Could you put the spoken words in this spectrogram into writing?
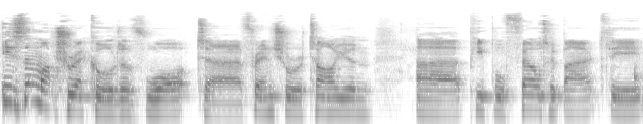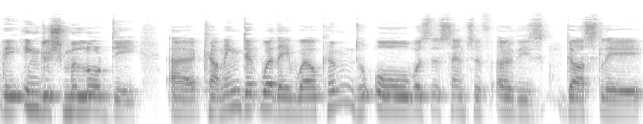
is there much record of what uh, French or Italian uh, people felt about the, the English milordi uh, coming? Did, were they welcomed, or was the sense of, oh, these ghastly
